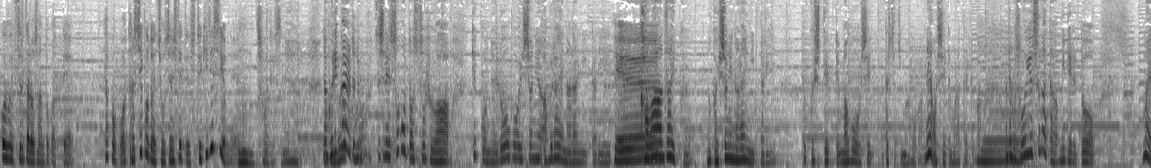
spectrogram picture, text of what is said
こういうふうに鶴太郎さんとかってやっぱこう新しいことに挑戦してて素敵ですよね、うん、そうですね。振り返るとでも私ね祖母と祖父は結構ね老後一緒に油絵習いに行ったりへえ革細工なんか一緒に習いに行ったりよくしてって孫を教え私たち孫がね教えてもらったりとか、まあ、でもそういう姿を見てるとまあ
